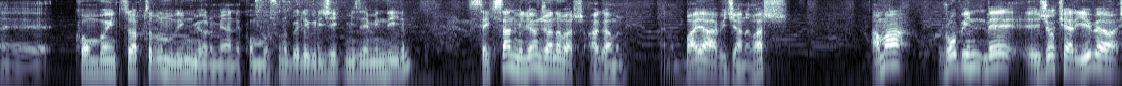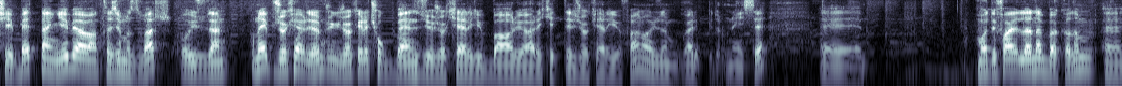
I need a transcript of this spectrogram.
e, combo interruptible mı bilmiyorum yani. Kombosunu bölebilecek miyiz emin değilim. 80 milyon canı var Agam'ın. Yani bayağı bir canı var. Ama Robin ve e, Joker gibi bir şey Batman gibi bir avantajımız var. O yüzden buna hep Joker diyorum çünkü Joker'e çok benziyor. Joker gibi bağırıyor, hareketleri Joker gibi falan. O yüzden garip bir durum. Neyse. Ee, modifierlarına bir bakalım. Ee,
